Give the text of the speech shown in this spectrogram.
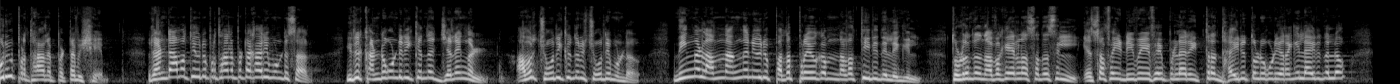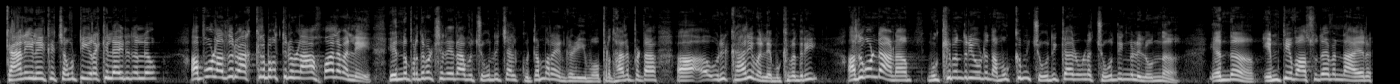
ഒരു പ്രധാനപ്പെട്ട വിഷയം. രണ്ടാമത്തെ ഒരു പ്രധാനപ്പെട്ട കാര്യമുണ്ട് സാർ. ഇത് കണ്ടുകൊണ്ടിരിക്കുന്ന ജനങ്ങൾ അവർ ചോദിക്കുന്നൊരു ചോദ്യമുണ്ട്. നിങ്ങൾ അന്ന് അങ്ങനെ ഒരു പദപ്രയോഗം നടത്തിയിരുന്നില്ലെങ്കിൽ തുടർന്ന് നവകേരള സദസ്സിൽ എസ് എഫ് ഐ ഡിവൈഎഫ്ഐ പിള്ളേർ ഇത്ര ധൈര്യത്തോടു കൂടി ഇറങ്ങില്ലായിരുന്നല്ലോ? കാനയിലേക്ക് ചവിട്ടി ഇറക്കില്ലായിരുന്നല്ലോ? അപ്പോൾ അതൊരു അക്രമത്തിനുള്ള ആഹ്വാനമല്ലേ എന്ന് പ്രതിപക്ഷ നേതാവ് ചോദിച്ചാൽ കുറ്റം പറയാൻ കഴിയുമോ? പ്രധാനപ്പെട്ട ഒരു കാര്യമല്ലേ മുഖ്യമന്ത്രി? അതുകൊണ്ടാണ് മുഖ്യമന്ത്രിയോട് നമുക്കും ചോദിക്കാനുള്ള ചോദ്യങ്ങളിൽ ഒന്ന് എന്ന് M T Vasudevan Nair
